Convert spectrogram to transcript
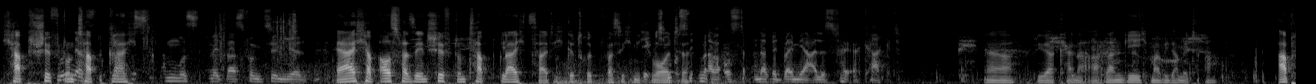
Ich hab Shift und Tab gleich... Muss mit was funktioniert. Ja, ich hab aus Versehen Shift und Tab gleichzeitig gedrückt, was ich nicht ich wollte. muss immer raus, damit bei mir alles verkackt. Ja, wieder keine A. Dann gehe ich mal wieder mit A. Ab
